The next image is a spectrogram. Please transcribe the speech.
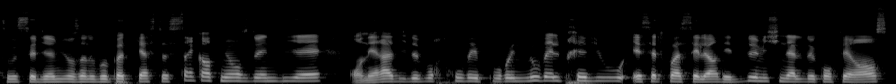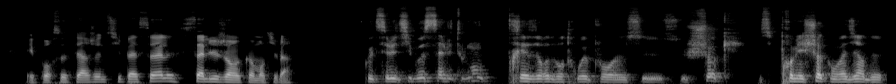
à tous et bienvenue dans un nouveau podcast 50 nuances de NBA. On est ravis de vous retrouver pour une nouvelle preview et cette fois c'est l'heure des demi-finales de conférence. Et pour ce faire, je ne suis pas seul. Salut Jean, comment tu vas? Écoute, salut Thibaut, salut tout le monde. Très heureux de vous retrouver pour euh, ce, choc, ce premier choc, on va dire, de,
